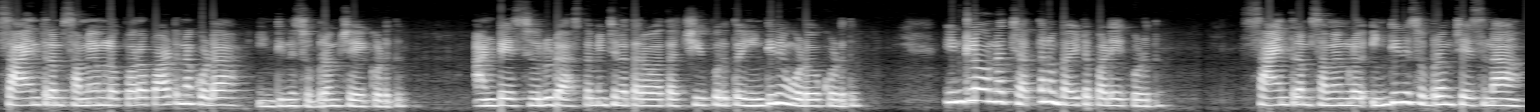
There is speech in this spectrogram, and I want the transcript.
సాయంత్రం సమయంలో పొరపాటున కూడా ఇంటిని శుభ్రం చేయకూడదు. అంటే సూర్యుడు అస్తమించిన తర్వాత చీపురుతో ఇంటిని ఒడవకూడదు ఇంట్లో ఉన్న చెత్తను బయట పడేయకూడదు. సాయంత్రం సమయంలో ఇంటిని శుభ్రం చేసినా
